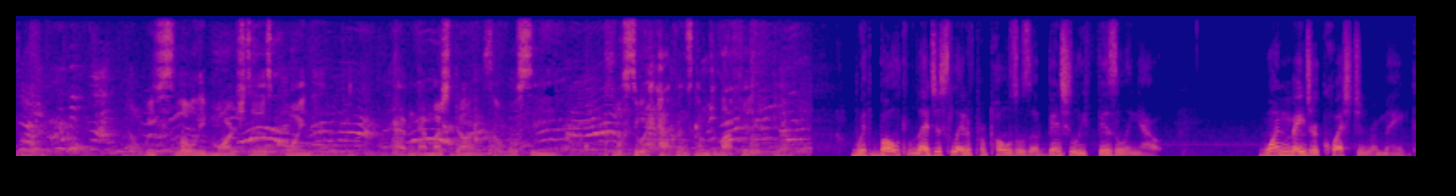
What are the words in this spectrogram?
So you know, we've slowly marched to this point and haven't had much done. So we'll see. We'll see what happens come July 5th. Yeah. With both legislative proposals eventually fizzling out, one major question remained.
